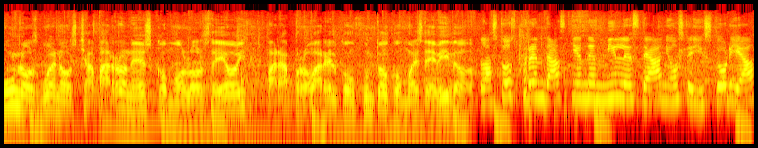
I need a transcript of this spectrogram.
unos buenos chaparrones como los de hoy para probar el conjunto como es debido. Las dos prendas tienen miles de años de historia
